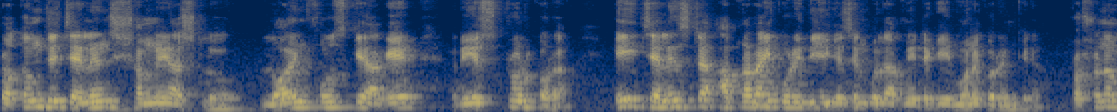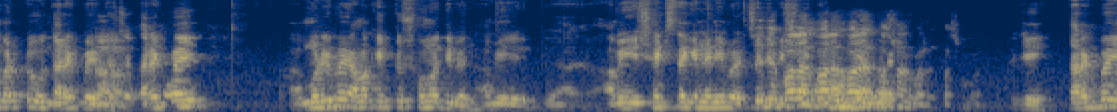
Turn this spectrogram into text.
প্রথম যে চ্যালেঞ্জ সামনে আসলো ল এনফোর্সকে আগে রিস্টোর করা এই চ্যালেঞ্জটা আপনারাই করে দিয়ে গেছেন বলে আপনি এটা কি মনে করেন কিনা? প্রশ্ন নাম্বার টু তারেক ভাই তারেক ভাই মনির ভাই আমাকে একটু সময় দিবেন। আমি আমি ষাট সেকেন্ডে নিব জি, বেশি বলেন বলেন বলেন আমি- প্রশ্ন করেন, প্রশ্ন করেন। জি তারেক ভাই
